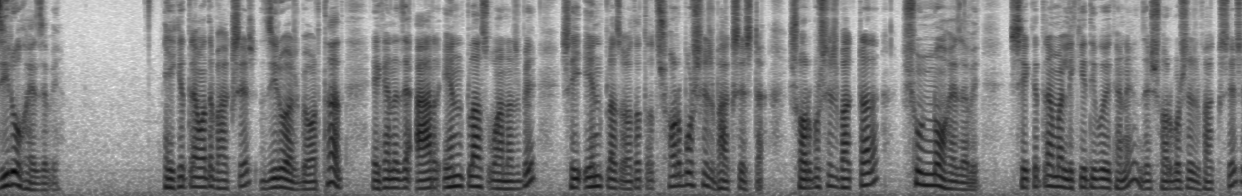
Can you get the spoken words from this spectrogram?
জিরো হয়ে যাবে। এই ক্ষেত্রে আমাদের ভাগশেষ জিরো আসবে, অর্থাৎ এখানে যে আর এন প্লাস ওয়ান আসবে, সেই এন প্লাস অর্থাৎ সর্বশেষ ভাগশেষটা, সর্বশেষ ভাগটা শূন্য হয়ে যাবে। সেক্ষেত্রে আমরা লিখে দিব এখানে যে সর্বশেষ ভাগশেষ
